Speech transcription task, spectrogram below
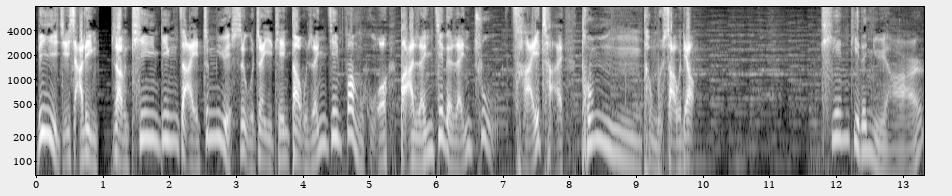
立即下令让天兵在正月十五这一天到人间放火，把人间的人畜财产通通烧掉。天帝的女儿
